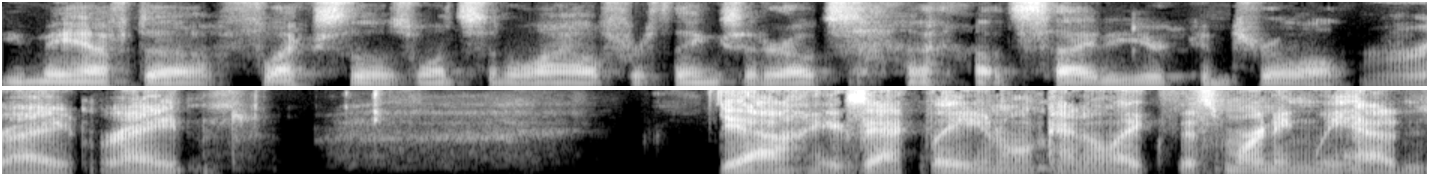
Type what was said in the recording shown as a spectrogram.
you may have to flex those once in a while for things that are outside outside of your control right right yeah, exactly. You know, kind of like this morning, we had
